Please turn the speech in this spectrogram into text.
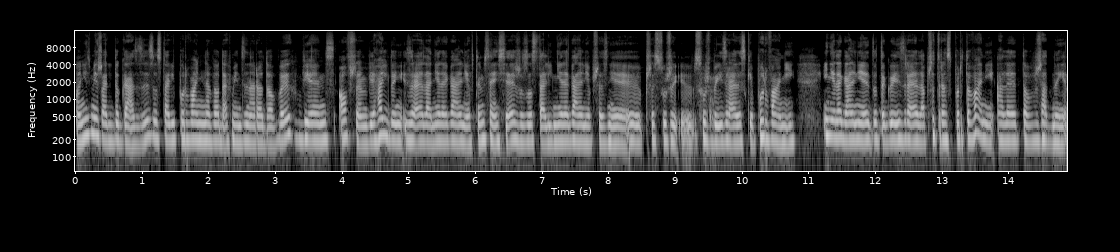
Oni zmierzali do Gazy, zostali porwani na wodach międzynarodowych, więc owszem, wjechali do Izraela nielegalnie w tym sensie, że zostali nielegalnie przez, nie, przez służby, służby izraelskie porwani i nielegalnie do tego Izraela przetransportowani, ale to w żadnej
